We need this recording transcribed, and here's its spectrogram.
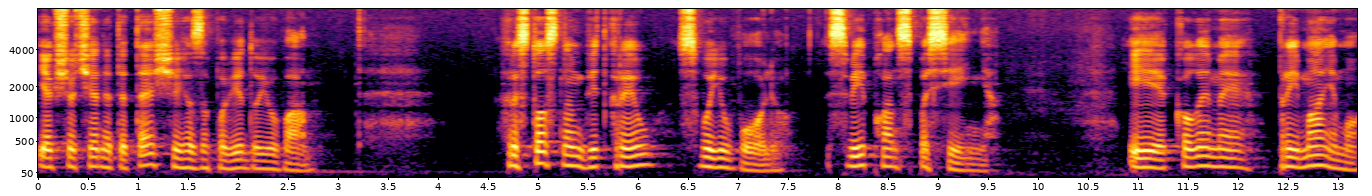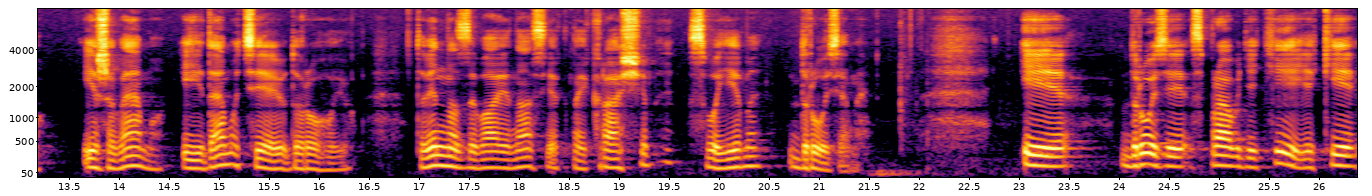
якщо чините те, що я заповідую вам. Христос нам відкрив свою волю, свій план спасіння. І коли ми приймаємо і живемо, і йдемо цією дорогою, то Він називає нас як найкращими своїми друзями. І друзі, справді ті, які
